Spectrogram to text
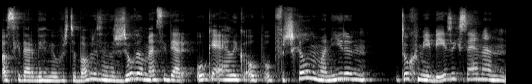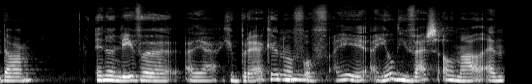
Als je daar begint over te babbelen, zijn er zoveel mensen die daar ook eigenlijk op, op verschillende manieren toch mee bezig zijn en dat in hun leven ah ja, gebruiken. Of, of allee, heel divers allemaal. En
